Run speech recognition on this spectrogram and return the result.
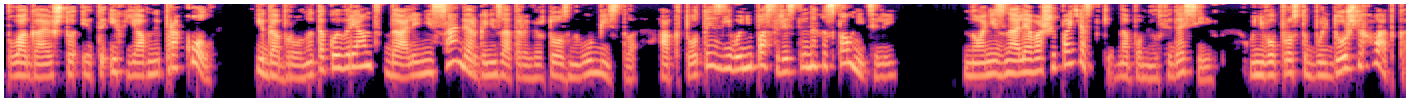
Полагаю, что это их явный прокол. И добро на такой вариант дали не сами организаторы виртуозного убийства, а кто-то из его непосредственных исполнителей. «Но они знали о вашей поездке», — напомнил Федосеев. «У него просто бульдожья хватка.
